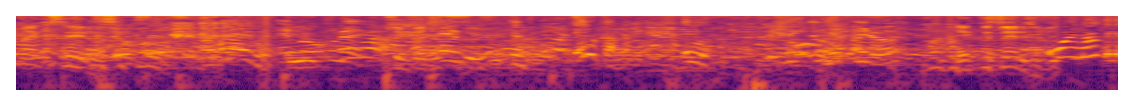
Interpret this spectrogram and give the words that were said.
れも XL です M くらい L かな？M XL じゃんお前なんで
